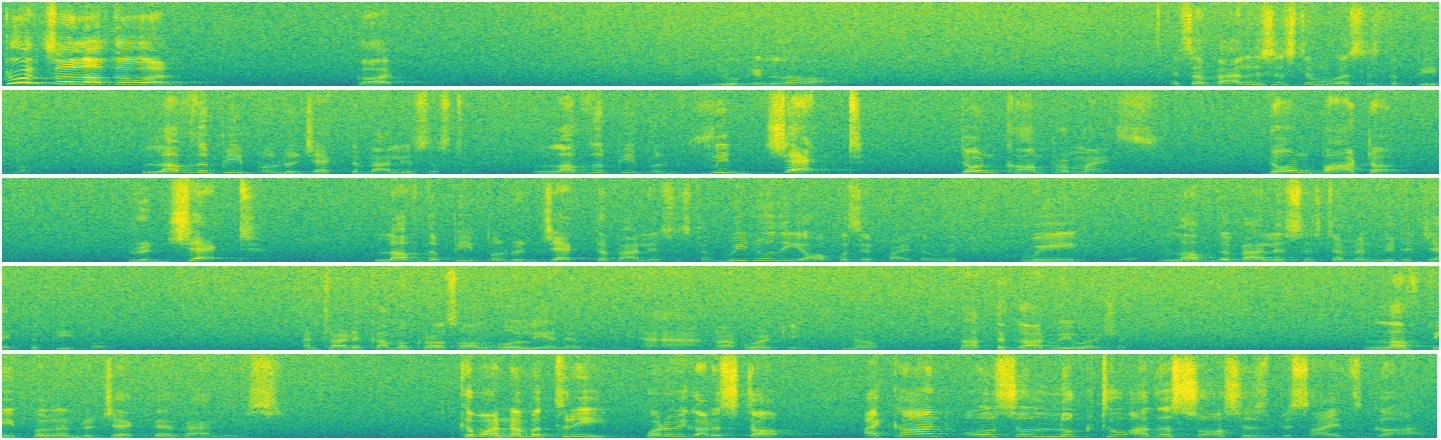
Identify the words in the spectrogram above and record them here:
don't so love the world. God, you can love us. It's a value system versus the people. Love the people, reject the value system. Love the people, reject. Don't compromise. Don't barter. Reject love the people, reject the value system. We do the opposite, by the way. We love the value system and we reject the people and try to come across all holy and everything. Ah, not working. No, not the God we worship. Love people and reject their values. Come on, number three. What do we got to stop? I can't also look to other sources besides God.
